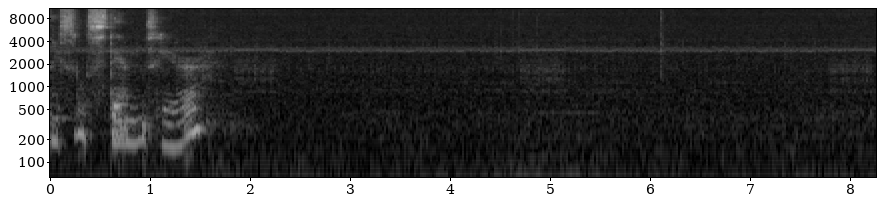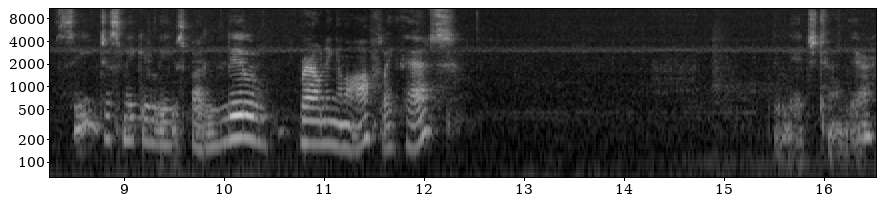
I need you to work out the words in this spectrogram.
nice little stems here. See, just make your leaves by little rounding them off like that. Little edge to them there.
